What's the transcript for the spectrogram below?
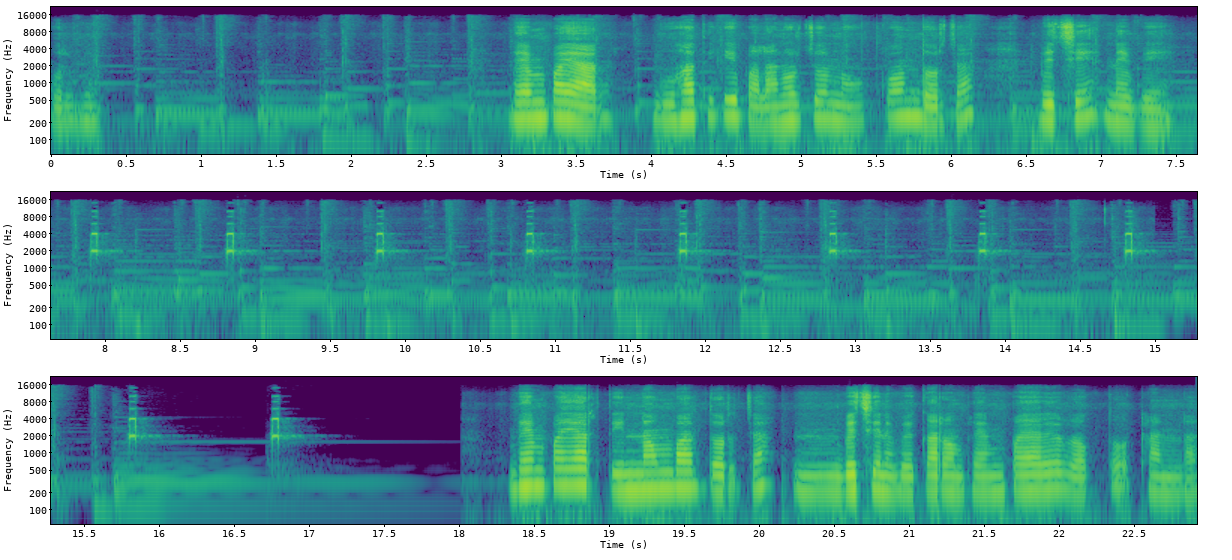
করবে। ভ্যাম্পায়ার গুহা থেকে পালানোর জন্য কোন দরজা বেছে নেবে? ভ্যাম্পায়ার তিন নম্বর দরজা বেছে নেবে। কারণ ভ্যাম্পায়ারের রক্ত ঠান্ডা।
